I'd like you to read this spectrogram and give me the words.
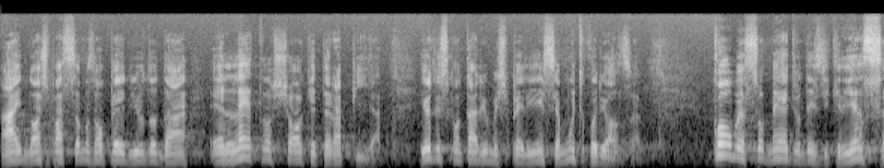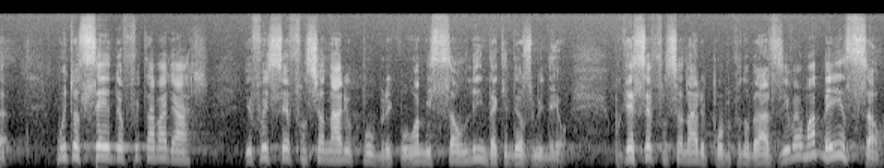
Aí nós passamos ao período da eletrochoque terapia. Eu lhes contaria uma experiência muito curiosa. Como eu sou médium desde criança, muito cedo eu fui trabalhar e fui ser funcionário público, uma missão linda que Deus me deu. Porque ser funcionário público no Brasil é uma benção.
